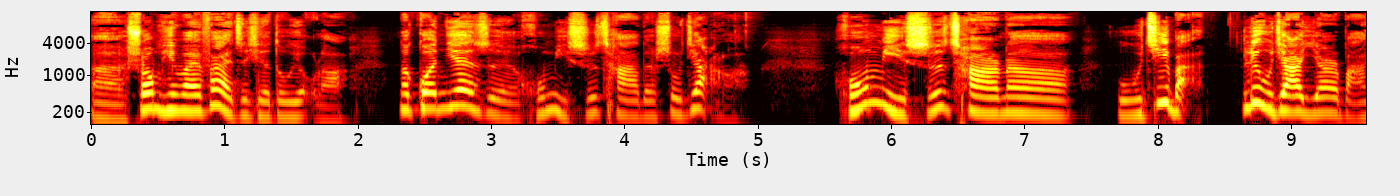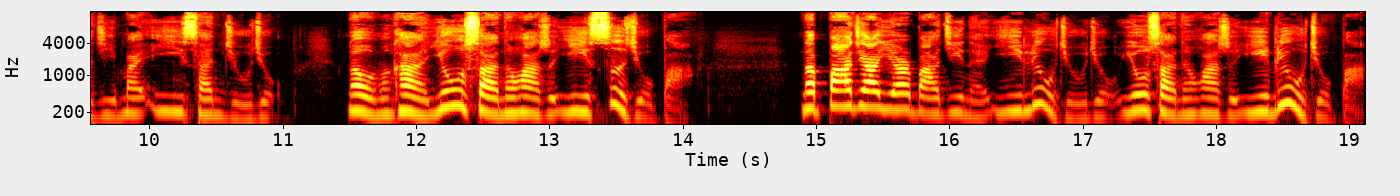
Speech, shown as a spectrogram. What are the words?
呃，双频 WiFi 这些都有了。那关键是红米十叉的售价啊。红米十叉呢，五 G 版六加一二八 G 卖一三九九，那我们看 U 三的话是一四九八，那八加一二八 G 呢一六九九，U 三的话是一六九八，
